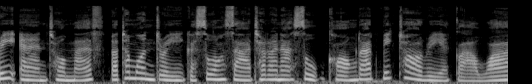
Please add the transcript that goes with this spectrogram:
รี่แอนโทมัส รัฐมนตรีกระทรวงสาธารณสุขของรัฐวิกตอเรียกล่าวว่า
